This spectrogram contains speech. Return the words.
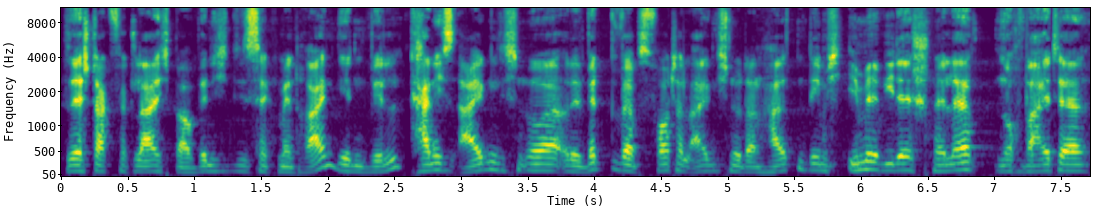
sehr stark vergleichbar. Wenn ich in dieses Segment reingehen will, kann ich es eigentlich nur, oder den Wettbewerbsvorteil eigentlich nur dann halten, indem ich immer wieder schneller noch weiter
